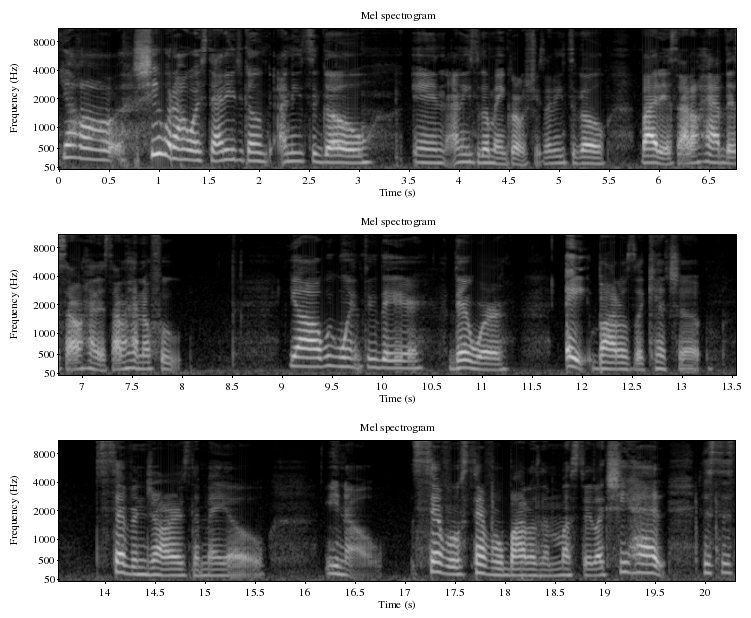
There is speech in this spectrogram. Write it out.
y'all she would always say i need to go i need to go and i need to go make groceries. I need to go buy this. I don't have this. I don't have this. I don't have no food. Y'all we went through there. There were eight bottles of ketchup seven jars of mayo you know several several bottles of mustard. Like she had just this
